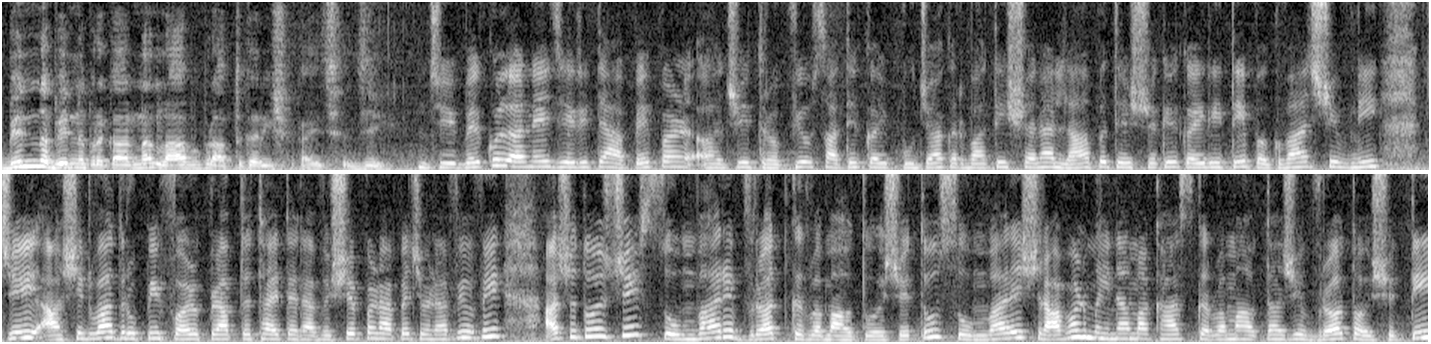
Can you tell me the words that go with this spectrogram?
ભિન્ન ભિન્ન પ્રકારના લાભ પ્રાપ્ત કરી શકાય છે. જી. જી, બિલકુલ. અને જે રીતે આપે પણ જે દ્રવ્યો સાથે કઈ પૂજા કરવાથી શેના લાભ થઈ શકે, કઈ રીતે ભગવાન શિવની જે આશીર્વાદ રૂપી ફળ પ્રાપ્ત થાય તેના વિશે પણ આપણે જણાવ્યું. હવે આશુતોષજી, સોમવારે વ્રત કરવામાં આવતું હોય છે. તો સોમવારે શ્રાવણ મહિનામાં ખાસ કરવામાં આવતા જે વ્રત હોય છે, તે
